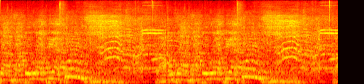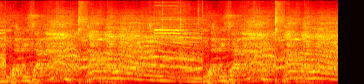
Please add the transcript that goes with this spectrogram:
Satu dua tiga terus. Satu dua tiga terus. Tidak di sana, Hambalan. Tidak di sana, Hambalan.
